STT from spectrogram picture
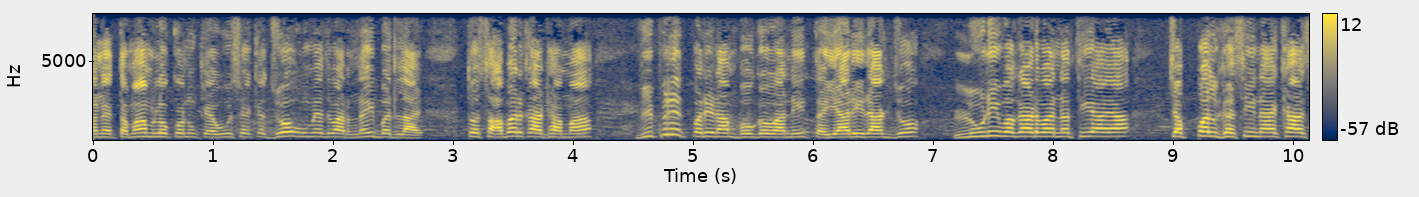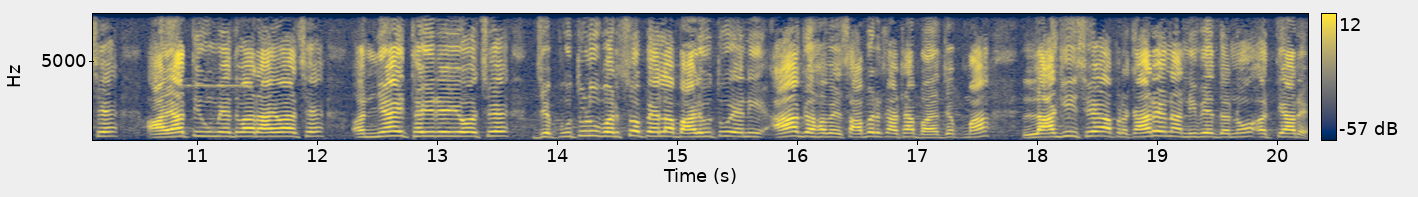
અને તમામ લોકોનું કહેવું છે કે જો ઉમેદવાર નહીં બદલાય તો સાબરકાંઠામાં વિપરીત પરિણામ ભોગવવાની તૈયારી રાખજો. લૂણી વગાડવા નથી આવ્યા ચપ્પલ ઘસી નાખ્યા છે, આયાતી ઉમેદવાર આવ્યા છે, અન્યાય થઈ રહ્યો છે. જે પૂતળું વર્ષો પહેલાં બાળ્યું હતું એની આગ હવે સાબરકાંઠા ભાજપમાં લાગી છે. આ પ્રકારેના નિવેદનો અત્યારે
